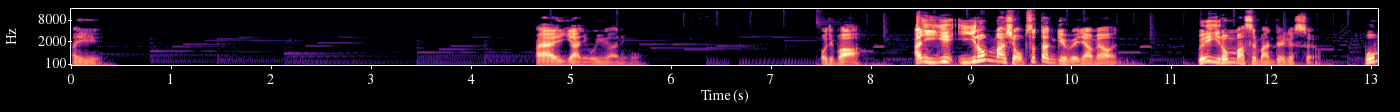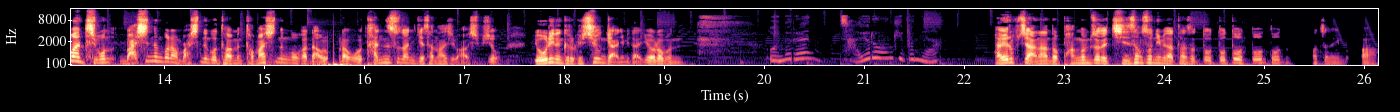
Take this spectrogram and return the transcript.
아니, 아 이게 아니고 이게 아니고 어디 봐. 아니 이게 이런 맛이 없었다는 게 왜냐면 왜 이런 맛을 만들겠어요? 뭐만 집어 맛있는 거랑 맛있는 거 더하면 더 맛있는 거가 나올 거라고 단순한 계산하지 마십시오. 요리는 그렇게 쉬운 게 아닙니다. 여러분 오늘은 자유로운 기분이야. 자유롭지 않아. 너 방금 전에 진상 손님이 나타나서 또 또 또 또또 맞잖아 이거 봐.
